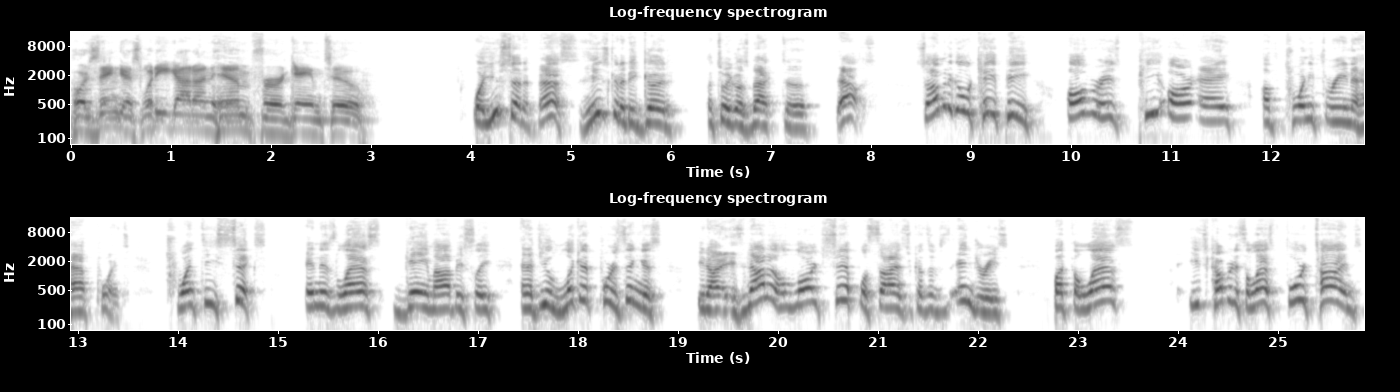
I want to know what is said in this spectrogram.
Porzingis, what do you got on him for game two? Well, you said it best. He's going to be good until he goes back to Dallas. So I'm going to go with KP over his PRA of 23 and a half points, 26 in his last game, obviously. And if you look at Porzingis, you know, it's not a large sample size because of his injuries, but the last, he's covered this the last four times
